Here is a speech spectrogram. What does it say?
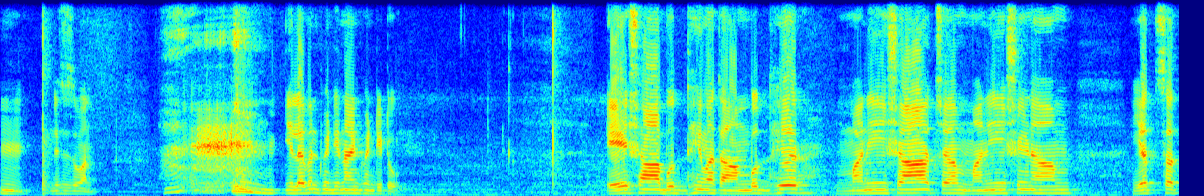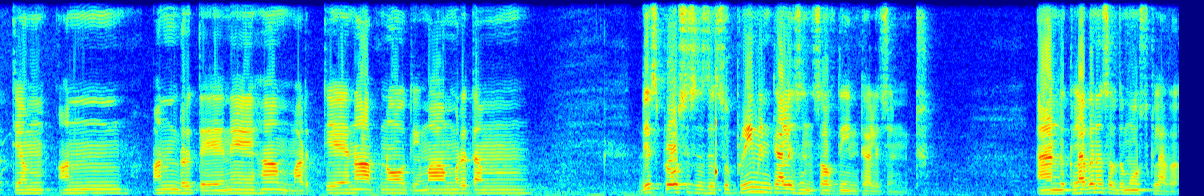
Hmm, this is the one. 11 29 22 एषा बुद्धिमतां बुद्धिर्मनीषा च मनीषिणां यत्सत्यम् अन् अनृतेनेह मर्त्येनाप्नोति मामृतम् This process is the supreme intelligence of the intelligent and the cleverness of the most clever.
